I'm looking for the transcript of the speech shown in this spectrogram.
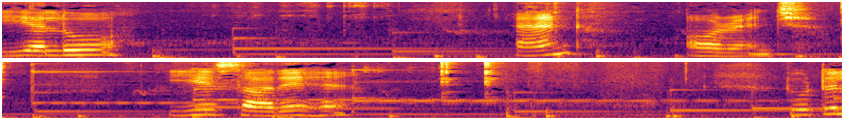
yellow and orange. ये सारे हैं। टोटल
